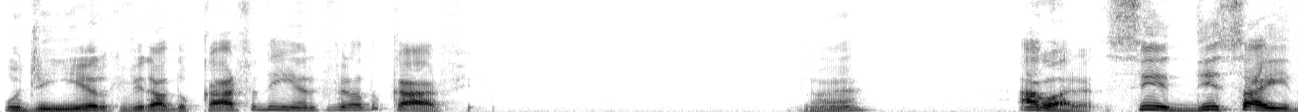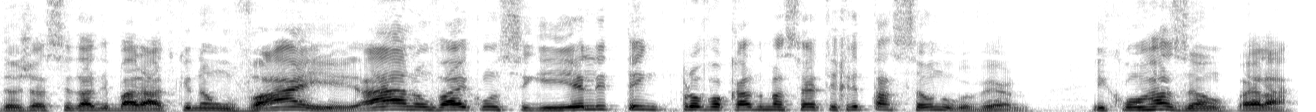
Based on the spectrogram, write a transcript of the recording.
O dinheiro que virá do CARF é o dinheiro que virá do CARF. Não é? Agora, se de saída já se dá de barato que não vai, ah, não vai conseguir, ele tem provocado uma certa irritação no governo. E com razão. Vai lá.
